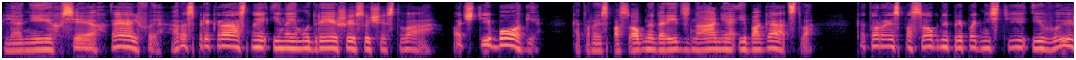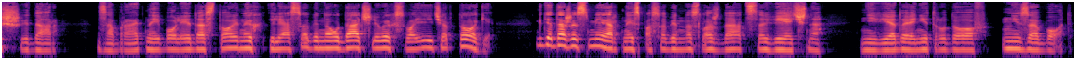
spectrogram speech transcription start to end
Для них всех эльфы – распрекрасные и наимудрейшие существа, почти боги, которые способны дарить знания и богатство, которые способны преподнести и высший дар – забрать наиболее достойных или особенно удачливых свои чертоги, где даже смертный способен наслаждаться вечно, не ведая ни трудов, ни забот.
